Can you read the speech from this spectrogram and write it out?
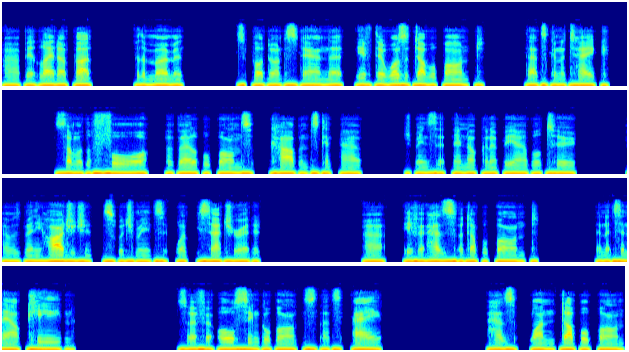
uh, a bit later, but for the moment, it's important to understand that if there was a double bond, that's going to take some of the four available bonds that carbons can have, which means that they're not going to be able to have as many hydrogens, which means it won't be saturated. Uh, if it has a double bond, then it's an alkene. So for all single bonds, that's A. has one double bond,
